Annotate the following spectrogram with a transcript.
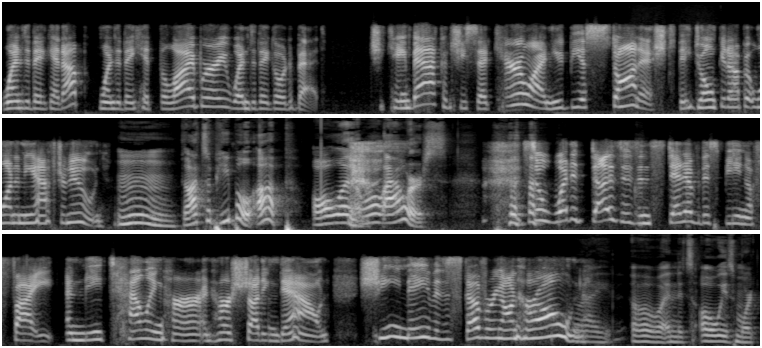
When do they get up? When do they hit the library? When do they go to bed? She came back and she said, Caroline, you'd be astonished. They don't get up at one in the afternoon. Mm, lots of people up all at all hours. so what it does is instead of this being a fight and me telling her and her shutting down, she made the discovery on her own. Right. Oh, and it's always more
